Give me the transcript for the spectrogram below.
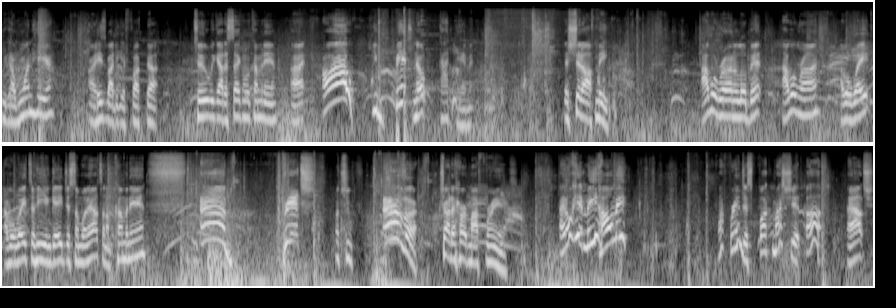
We got one here. All right, he's about to get fucked up. Two, we got a second one coming in. All right. Oh, you bitch. Nope. God damn it. This shit off me. I will run a little bit. I will run. I will wait. I will wait till he engages someone else and I'm coming in. Um, bitch. Don't you ever try to hurt my friends. Hey, don't hit me, homie. My friend just fucked my shit up. Ouch.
